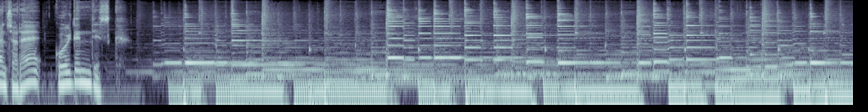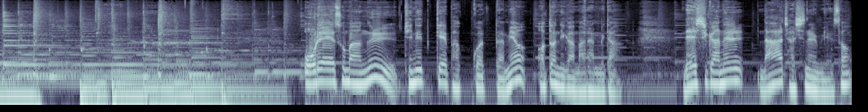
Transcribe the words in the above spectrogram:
김현철의 골든 디스크. 올해의 소망을 뒤늦게 바꿨다며 어떤 이가 말합니다. 내 시간을 나 자신을 위해서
